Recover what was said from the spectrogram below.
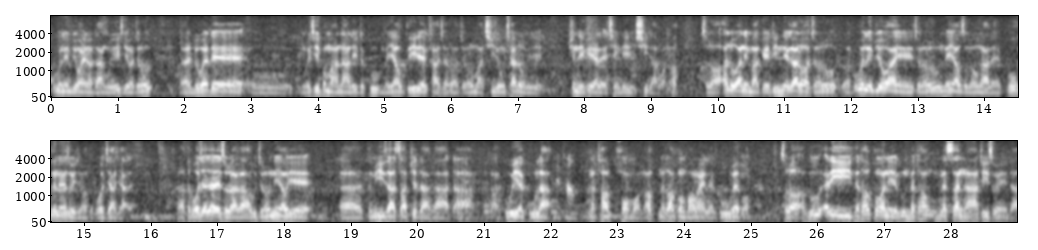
ပုံဝင်လင်းပြောရင်တော့ဒါငွေရေးကြေးပါကျွန်တော်တို့အဲလိုအပ်တဲ့ဟိုငွေကြေးပမာဏလေးတစ်ခုမရောက်သေးတဲ့အခါကျတော့ကျွန်တော်တို့မှာချီတုံချတုံလေးတွေဖြစ်နေခဲ့ရတဲ့အချိန်လေးတွေရှိတာပေါ့နော်ဆိုတော့အဲ့လိုကနေမှကဲဒီနှစ်ကတော့ကျွန်တော်တို့ပုံဝင်လင်းပြောရရင်ကျွန်တော်တို့နှစ်ယောက်စလုံးကလည်းကိုးကနန်းဆိုရင်ကျွန်တော်သဘောကျကြတယ်အဲသဘောကျကြတယ်ဆိုတာကအခုကျွန်တော်နှစ်ယောက်ရဲ့ အဲသမီးစားစဖြစ်တာကဒါ9ရက်9လ2000 2000ခွန်ပေါ့နော်2000ခွန်ပေါင်းလိုက်လဲ9ပဲပေါ့ဆိုတော့အခုအဲ့ဒီ2000ခွန်ကနေအခု2025အထိဆိုရင်ဒါ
